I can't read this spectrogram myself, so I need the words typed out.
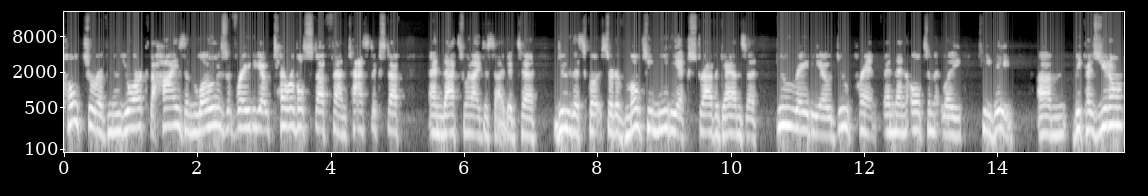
culture of New York, the highs and lows of radio, terrible stuff, fantastic stuff. And that's when I decided to do this sort of multimedia extravaganza do radio, do print, and then ultimately TV. Um, because you don't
